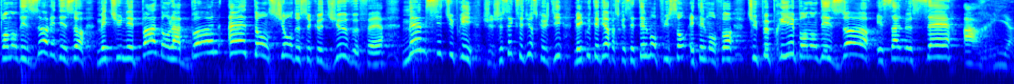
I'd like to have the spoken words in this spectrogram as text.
pendant des heures et des heures, mais tu n'es pas dans la bonne intention de ce que Dieu veut faire, même si tu pries, je, je sais que c'est dur ce que je dis, mais écoutez bien parce que c'est tellement puissant et tellement fort, tu peux prier pendant des heures et ça ne sert à rien.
